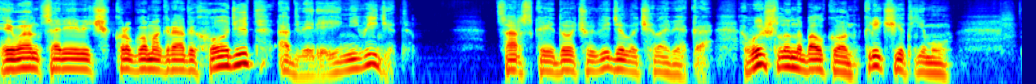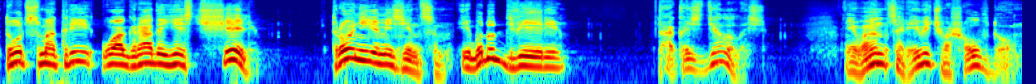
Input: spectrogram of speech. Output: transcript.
Иван-царевич кругом ограды ходит, а дверей не видит. Царская дочь увидела человека, вышла на балкон, кричит ему. «Тут, смотри, у ограды есть щель. Тронь ее мизинцем, и будут двери». Так и сделалось. Иван-царевич вошел в дом.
